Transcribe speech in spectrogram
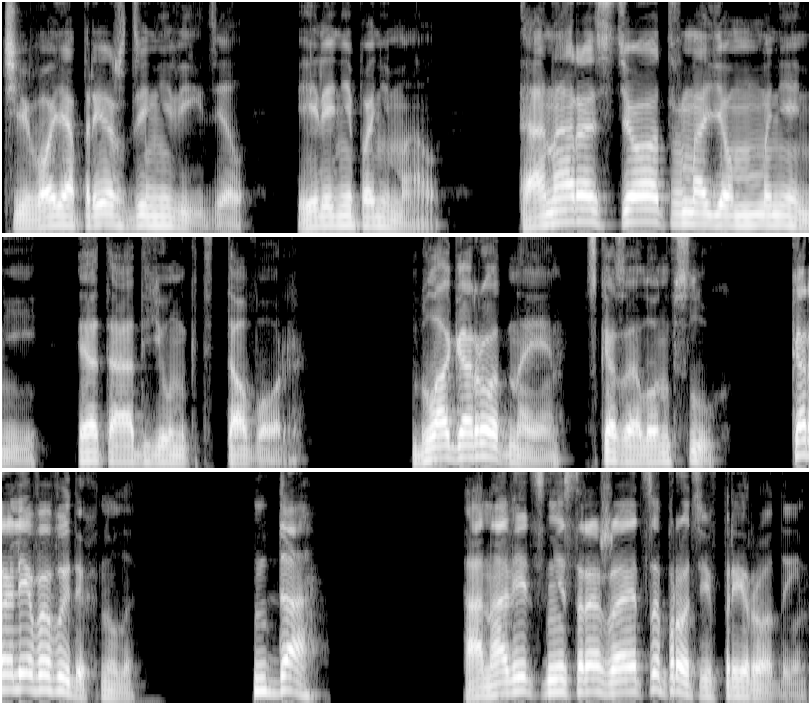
чего я прежде не видел или не понимал. Она растет в моем мнении. Это адъюнкт Тавор. «Благородное», — сказал он вслух. Королева выдохнула. «Да». «Она ведь не сражается против природы».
